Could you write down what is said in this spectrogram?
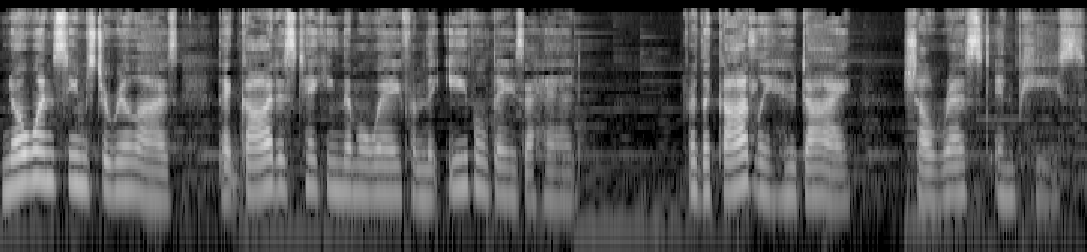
No one seems to realize that God is taking them away from the evil days ahead. For the godly who die shall rest in peace.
